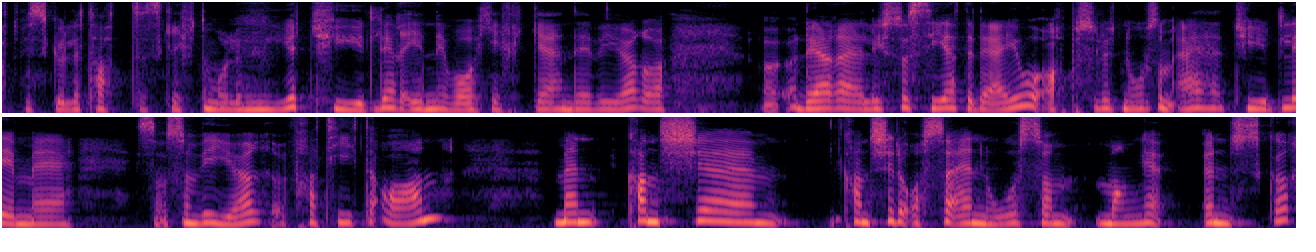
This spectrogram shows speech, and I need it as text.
at vi skulle tatt skriftemålet mye tydeligere inn i vår kirke enn det vi gjør. Og, og der har jeg lyst til å si at det er jo absolutt noe som er tydelig med, som, som vi gjør fra tid til annen. Men kanskje, kanskje det også er noe som mange ønsker,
